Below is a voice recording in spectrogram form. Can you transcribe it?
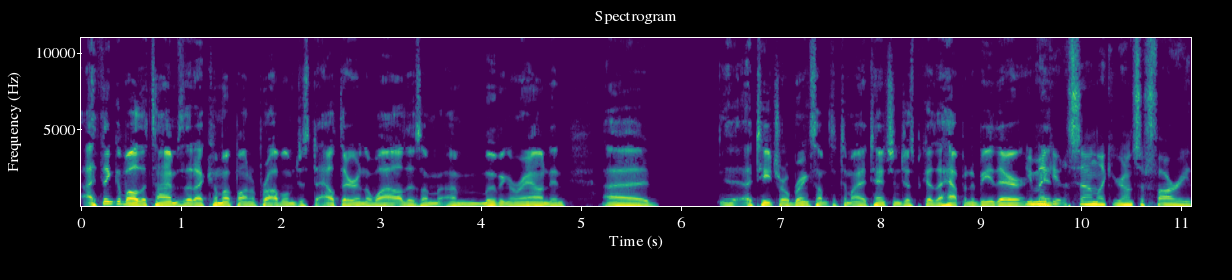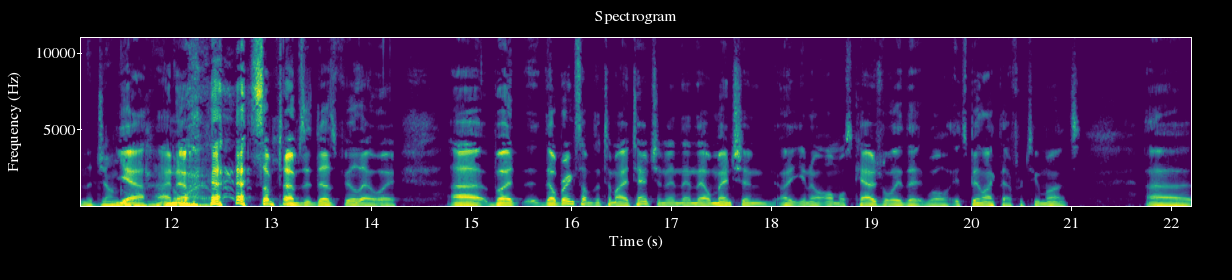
I think of all the times that I come up on a problem just out there in the wild as I'm I'm moving around, and uh, a teacher will bring something to my attention just because I happen to be there. You make and, it sound like you're on safari in the jungle. Yeah, I know. Sometimes it does feel that way. Uh, but they'll bring something to my attention and then they'll mention, uh, you know, almost casually that, well, it's been like that for two months. Uh,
